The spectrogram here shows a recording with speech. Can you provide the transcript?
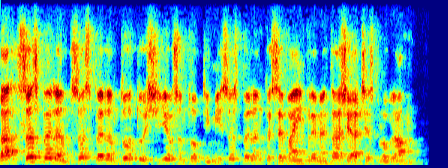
Dar să sperăm, să sperăm, totuși, eu sunt optimist, să sperăm că se va implementa și acest program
